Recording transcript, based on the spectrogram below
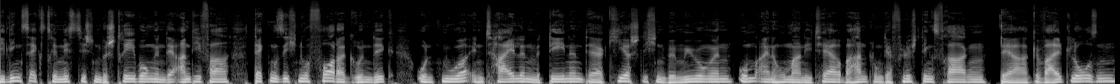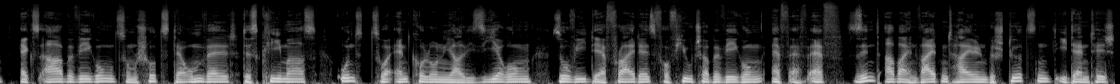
Die linksextremistischen Bestrebungen der Antifa decken sich nur vordergründig und nur in Teilen mit denen der kirchlichen Bemühungen um eine humanitäre Behandlung der Flüchtlingsfragen, der gewaltlosen XR-Bewegung zum Schutz der Umwelt, des Klimas und zur Entkolonialisierung sowie der Fridays for Future-Bewegung FFF, sind aber in weiten Teilen bestürzend identisch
